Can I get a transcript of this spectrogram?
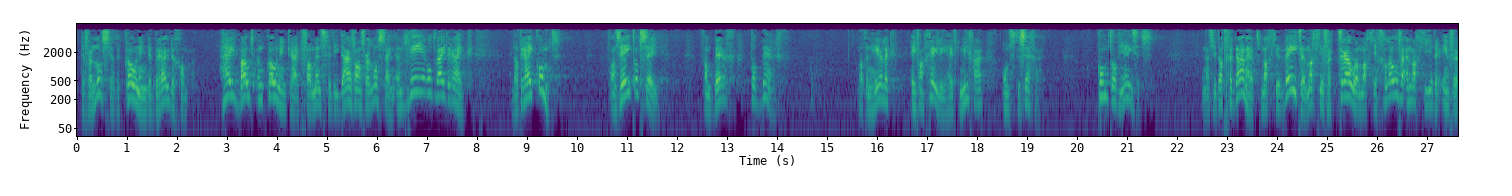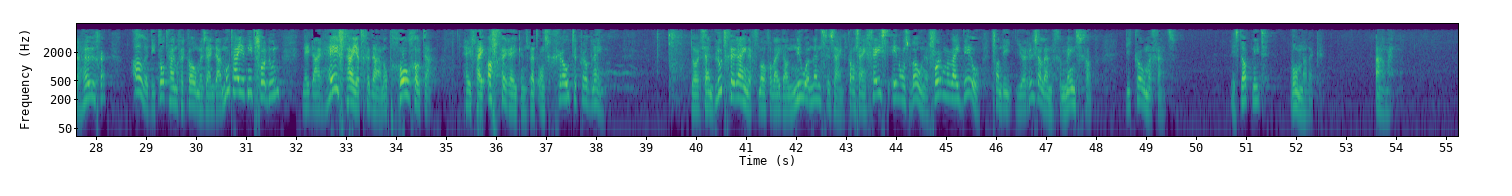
De verlosser, de koning, de bruidegom. Hij bouwt een koninkrijk van mensen die daarvan verlost zijn. Een wereldwijd rijk. En dat rijk komt. Van zee tot zee. Van berg tot berg. Wat een heerlijk evangelie heeft Micha ons te zeggen. Kom tot Jezus. En als je dat gedaan hebt, mag je weten, mag je vertrouwen, mag je geloven en mag je je erin verheugen. Alle die tot Hem gekomen zijn, daar moet Hij het niet voor doen. Nee, daar heeft Hij het gedaan. Op Golgotha heeft Hij afgerekend met ons grote probleem. Door zijn bloed gereinigd mogen wij dan nieuwe mensen zijn. Kan zijn geest in ons wonen. Vormen wij deel van die Jeruzalem gemeenschap die komen gaat. Is dat niet wonderlijk? Amen.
